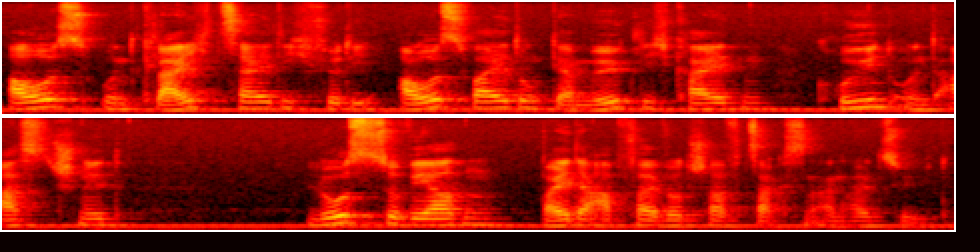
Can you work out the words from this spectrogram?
aus und gleichzeitig für die Ausweitung der Möglichkeiten, Grün- und Astschnitt loszuwerden bei der Abfallwirtschaft Sachsen-Anhalt Süd.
